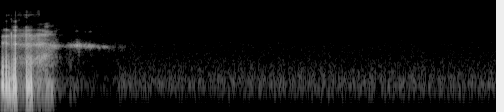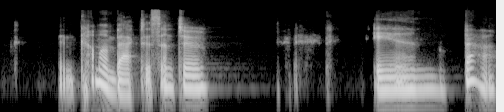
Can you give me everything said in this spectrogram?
and, uh, and come on back to center and bow.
